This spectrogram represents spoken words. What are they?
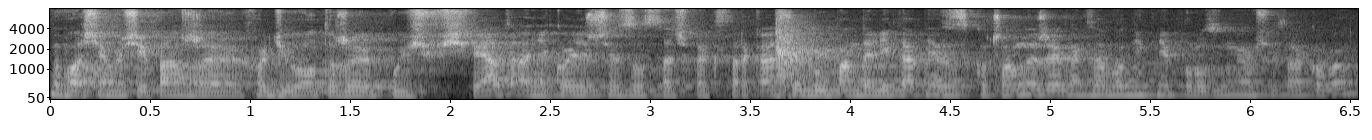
No właśnie, myśli Pan, że chodziło o to, żeby pójść w świat, a niekoniecznie zostać w Ekstraklasie? Był Pan delikatnie zaskoczony, że jednak zawodnik nie porozumiał się z Rakowem?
